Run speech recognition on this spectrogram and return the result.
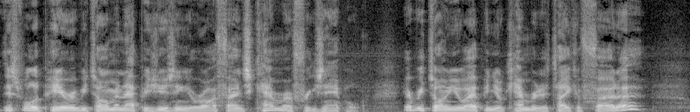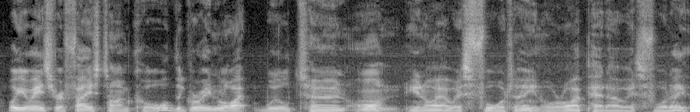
This will appear every time an app is using your iPhone's camera, for example. Every time you open your camera to take a photo or you answer a FaceTime call, the green light will turn on in iOS 14 or iPad OS 14.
